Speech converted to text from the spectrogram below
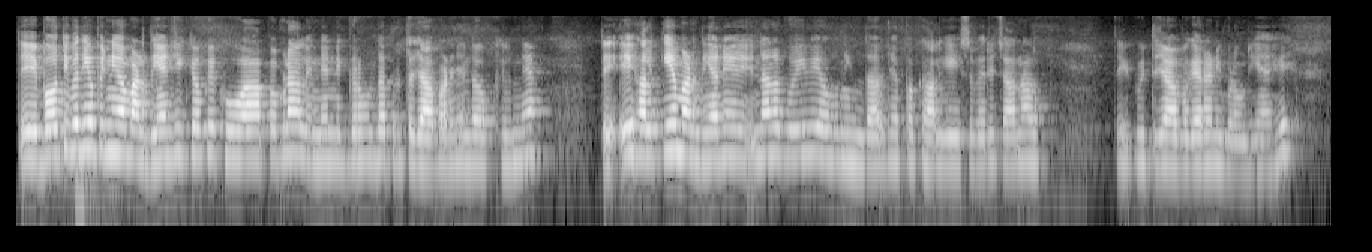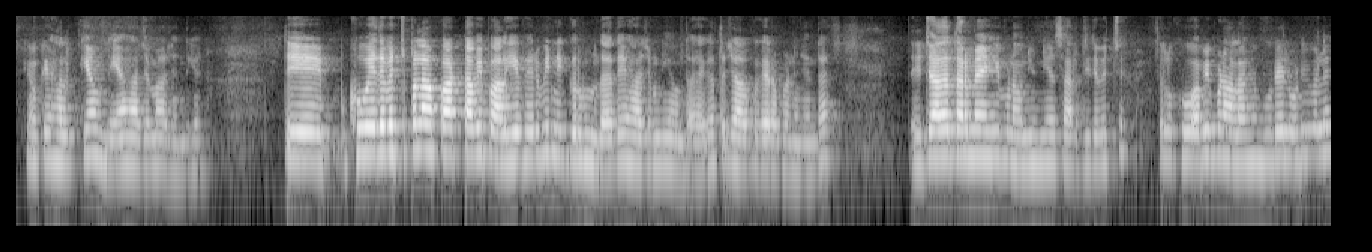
ਤੇ ਬਹੁਤ ਹੀ ਵਧੀਆ ਪਿੰਨੀਆਂ ਬਣਦੀਆਂ ਜੀ, ਕਿਉਂਕਿ ਖੋਆ ਆਪਾਂ ਬਣਾ ਲੈਂਦੇ ਨਿੱਗਰ ਹੁੰਦਾ, ਫਿਰ ਤੇਜ਼ਾਬ ਬਣ ਜਾਂਦਾ, ਔਖੇ ਹੁੰਦੇ ਆ। ਤੇ ਇਹ ਹਲਕੀਆਂ ਬਣਦੀਆਂ ਨੇ, ਇਹਨਾਂ ਦਾ ਕੋਈ ਵੀ ਉਹ ਨਹੀਂ ਹੁੰਦਾ ਜੇ ਆਪਾਂ ਖਾ ਲਈਏ ਸਵੇਰੇ ਚਾਹ ਨਾਲ। ਤੇ ਕੋਈ ਤੇਜ਼ਾਬ ਵਗੈਰਾ ਨਹੀਂ ਬਣਾਉਂਦੀਆਂ ਇਹ, ਕਿਉਂਕਿ ਹਲਕੀਆਂ ਹੁੰਦੀਆਂ, ਹਜਮ ਆ ਜਾਂਦੀਆਂ। ਤੇ ਖੋਏ ਦੇ ਵਿੱਚ ਭਲਾ ਆਪਾਂ ਆਟਾ ਵੀ ਪਾ ਲਈਏ, ਫਿਰ ਵੀ ਨਿੱਗਰ ਹੁੰਦਾ ਤੇ ਹਜਮ ਨਹੀਂ ਆਉਂਦਾ ਹੈਗਾ, ਤੇਜ਼ਾਬ ਵਗੈਰਾ ਬਣ ਜਾਂਦਾ। ਤੇ ਜ਼ਿਆਦਾਤਰ ਮੈਂ ਇਹੀ ਬਣਾਉਂਦੀ ਹੁੰਦੀ ਆ ਸਰਦੀ ਦੇ ਵਿੱਚ। ਚਲੋ ਖੋਆ ਵੀ ਬਣਾ ਲਾਂਗੇ ਮੂਰੇ ਲੋਹੜੀ ਵਾਲੇ।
